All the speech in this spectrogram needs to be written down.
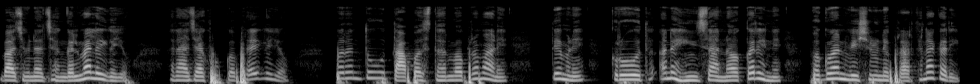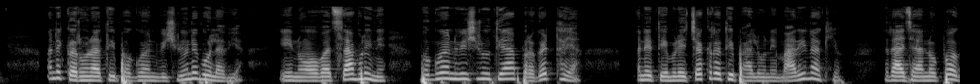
બાજુના જંગલમાં લઈ ગયો. રાજા ખૂબ ગભરાઈ ગયો, પરંતુ તાપસ ધર્મ પ્રમાણે તેમણે ક્રોધ અને હિંસા ન કરીને ભગવાન વિષ્ણુને પ્રાર્થના કરી અને કરુણાથી ભગવાન વિષ્ણુને બોલાવ્યા. એનો અવાજ સાંભળીને ભગવાન વિષ્ણુ ત્યાં પ્રગટ થયા અને તેમણે ચક્રથી ભાલુને મારી નાખ્યો. રાજાનો પગ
